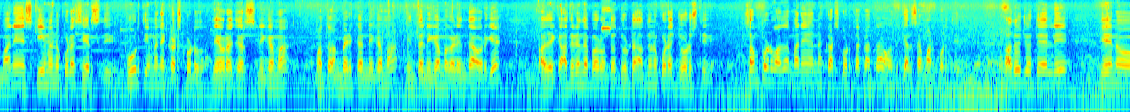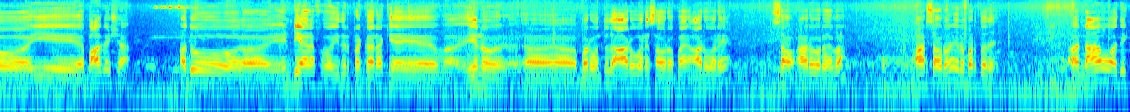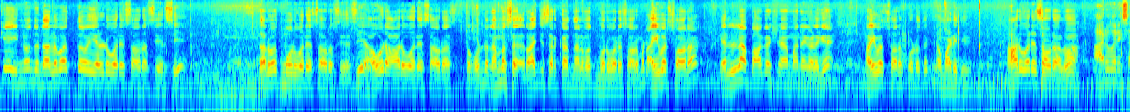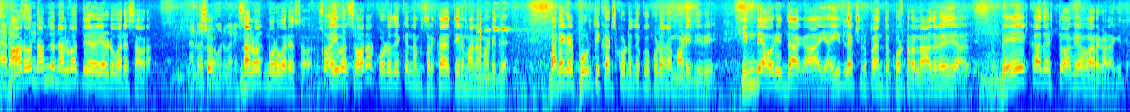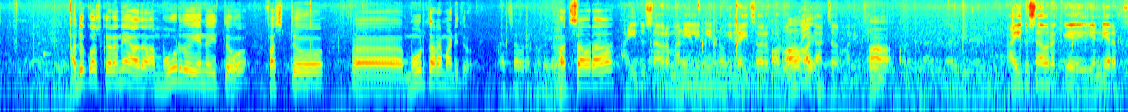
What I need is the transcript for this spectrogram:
ಮನೆ ಸ್ಕೀಮನ್ನು ಕೂಡ ಸೇರಿಸಿದ್ದೀವಿ ಪೂರ್ತಿ ಮನೆ ಕಟ್ಸ್ಕೊಡೋದು. ದೇವರಾಜರ್ಸ್ ನಿಗಮ ಮತ್ತು ಅಂಬೇಡ್ಕರ್ ನಿಗಮ ಇಂಥ ನಿಗಮಗಳಿಂದ ಅವರಿಗೆ ಅದಕ್ಕೆ ಅದರಿಂದ ಬರುವಂಥ ದುಡ್ಡು ಅದನ್ನು ಕೂಡ ಜೋಡಿಸ್ತೀವಿ. ಸಂಪೂರ್ಣವಾದ ಮನೆಯನ್ನು ಕಟ್ಸ್ಕೊಡ್ತಕ್ಕಂಥ ಒಂದು ಕೆಲಸ ಮಾಡಿಕೊಡ್ತೀವಿ. ಅದ್ರ ಜೊತೆಯಲ್ಲಿ ಏನು ಈ ಭಾಗಶಃ ಅದು ಎನ್ ಡಿ ಆರ್ ಎಫ್ ಇದ್ರ ಪ್ರಕಾರ ಕೆ ಏನು ಬರುವಂಥದ್ದು ಆರೂವರೆ ಸಾವಿರ ರೂಪಾಯಿ ಆರೂವರೆ ಸಾವ್ ಆರೂವರೆ ಅಲ್ಲ ಆರು ಸಾವಿರ ಏನೋ ಬರ್ತದೆ. ನಾವು ಅದಕ್ಕೆ ಇನ್ನೊಂದು ನಲವತ್ತು ಎರಡೂವರೆ ಸಾವಿರ ಸೇರಿಸಿ ನಲವತ್ತ್ಮೂರುವರೆ ಸಾವಿರ ಸೇರಿಸಿ ಅವರು ಆರೂವರೆ ಸಾವಿರ ತೊಗೊಂಡು ನಮ್ಮ ಸ ರಾಜ್ಯ ಸರ್ಕಾರ ನಲವತ್ತ್ಮೂರುವರೆ ಸಾವಿರ ಮಾಡಿ ಐವತ್ತು ಸಾವಿರ ಎಲ್ಲ ಭಾಗಶಃ ಮನೆಗಳಿಗೆ ಐವತ್ತು ಸಾವಿರ ಕೊಡೋದಕ್ಕೆ ನಾವು ಮಾಡಿದ್ದೀವಿ. ಆರೂವರೆ ಸಾವಿರ ಅಲ್ವಾ? ಆರೂವರೆ ಸಾವಿರ. ಆರು ನಮ್ಮದು ನಲವತ್ತು ಎರಡೂವರೆ ಸಾವಿರ. ನಲವತ್ಮೂರುವರೆ ನಲವತ್ತ್ಮೂರುವರೆ ಸಾವಿರ. ಸೊ ಐವತ್ತು ಸಾವಿರ ಕೊಡೋದಕ್ಕೆ ನಮ್ಮ ಸರ್ಕಾರ ತೀರ್ಮಾನ ಮಾಡಿದೆ. ಮನೆಗಳು ಪೂರ್ತಿ ಕಟ್ಸ್ಕೊಡೋದಕ್ಕೂ ಕೂಡ ನಾವು ಮಾಡಿದ್ದೀವಿ. ಹಿಂದೆ ಅವರಿದ್ದಾಗ ಈ ಐದು ಲಕ್ಷ ರೂಪಾಯಿ ಅಂತ ಕೊಟ್ಟರಲ್ಲ ಅದರಲ್ಲಿ ಬೇಕಾದಷ್ಟು ಅವ್ಯವಹಾರಗಳಾಗಿದೆ ಅದಕ್ಕೋಸ್ಕರನೇ ಅದು ಆ ಮೂರು ಏನು ಇತ್ತು ಫಸ್ಟು ಮೂರು ಥರ ಮಾಡಿದರು. ಹತ್ತು ಸಾವಿರ ಕೊಡೋದು. ಹತ್ತು ಸಾವಿರ. ಐದು ಸಾವಿರ ಮನೆಯಲ್ಲಿ ನೀರು ಹೋಗಿದ್ರೆ ಐದು ಸಾವಿರ ಕೊಡುವ ಐದು ಸಾವಿರಕ್ಕೆ N D R F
